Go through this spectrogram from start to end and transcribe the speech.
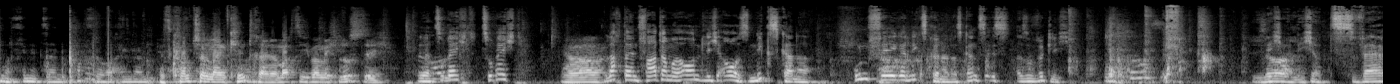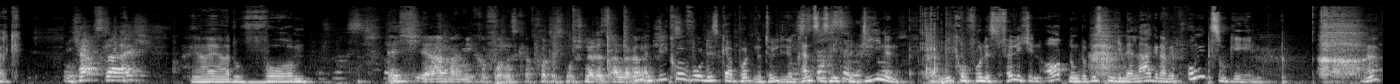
Man findet seinen Kopfhörereingang. Jetzt kommt schon mein Kind rein und macht sich über mich lustig. Ja, zu Recht, zu Recht. Ja. Lach deinen Vater mal ordentlich aus. Nix kann er. Unfähiger Nixkönner. Das Ganze ist also wirklich lächerlicher Zwerg. Ich hab's gleich. Ja, ja, du Wurm. Ich, ja, mein Mikrofon ist kaputt. Ich muss schnell das andere einschließen. Mikrofon ist kaputt. Natürlich, du kannst es nicht bedienen. Dein Mikrofon ist völlig in Ordnung. Du bist nicht in der Lage, damit umzugehen. Ja?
